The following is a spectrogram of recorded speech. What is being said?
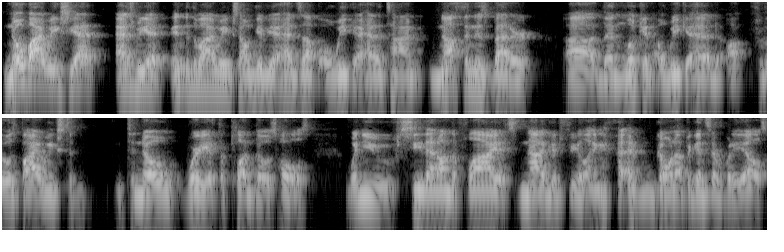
No bye weeks yet. As we get into the bye weeks, I'll give you a heads up a week ahead of time. Nothing is better uh, than looking a week ahead uh, for those bye weeks to to know where you have to plug those holes when you see that on the fly, it's not a good feeling going up against everybody else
